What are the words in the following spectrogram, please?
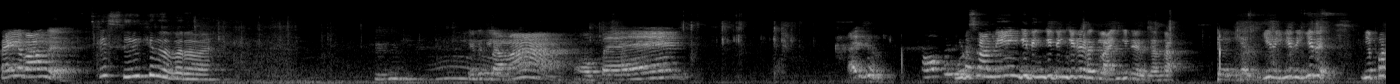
கையில வாங்கு. ஏய் சிரிக்கிறத வரவன் எடுக்கலாமா? குடு சாமி. இங்கிட்டு இங்கிட்டு இங்கிட்டு எடுக்கலாம். இங்கிட்டு எடுக்கந்தா இரு இரு இரு. எப்பா.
